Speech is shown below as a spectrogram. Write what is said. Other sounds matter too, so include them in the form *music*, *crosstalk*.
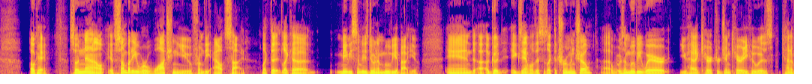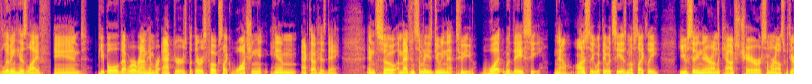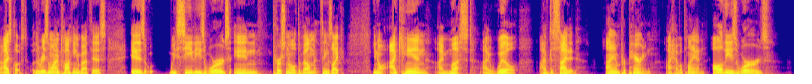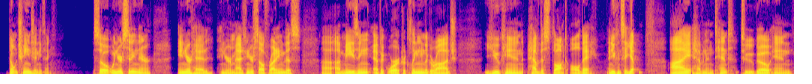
Okay. So now, if somebody were watching you from the outside, like the like a uh, maybe somebody's doing a movie about you, and uh, a good example of this is like the Truman Show. Uh, it was a movie where you had a character Jim Carrey who was kind of living his life, and people that were around him were actors, but there was folks like watching him act out his day. And so imagine somebody's doing that to you. What would they see? Now, honestly, what they would see is most likely you sitting there on the couch, chair, or somewhere else with your eyes closed. The reason why I'm talking about this is we see these words in personal development, things like, you know, I can, I must, I will, I've decided, I am preparing, I have a plan. All these words don't change anything. So when you're sitting there in your head and you're imagining yourself writing this uh, amazing epic work or cleaning the garage, you can have this thought all day. And you can say, "Yep, I have an intent to go and,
